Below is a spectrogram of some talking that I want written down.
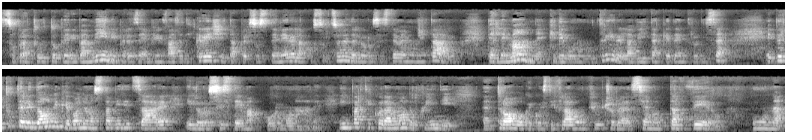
soprattutto per i bambini, per esempio in fase di crescita, per sostenere la costruzione del loro sistema immunitario, per le mamme che devono nutrire la vita che è dentro di sé e per tutte le donne che vogliono stabilizzare il loro sistema ormonale. In particolar modo quindi eh, trovo che questi Flavon Future siano davvero un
